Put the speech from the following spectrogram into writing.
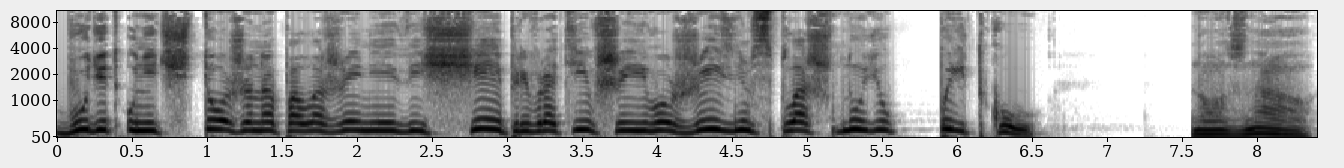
будет уничтожено положение вещей, превратившее его жизнь в сплошную пытку. Но он знал,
